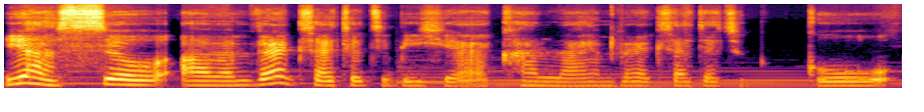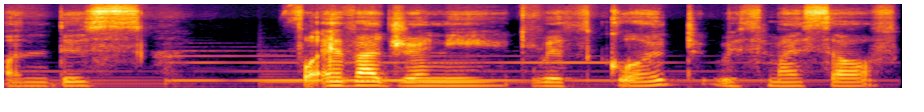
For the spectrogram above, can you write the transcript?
Yeah, so um, I'm very excited to be here. I can't lie, I'm very excited to go on this forever journey with God, with myself,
